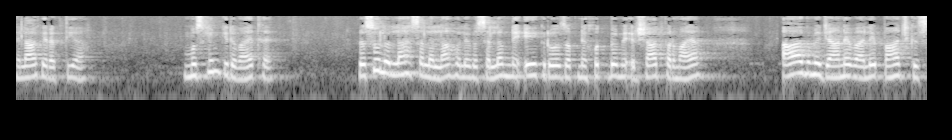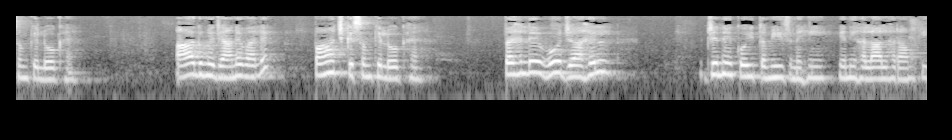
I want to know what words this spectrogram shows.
ہلا کے رکھ دیا۔ مسلم کی روایت ہے۔ رسول اللہ صلی اللہ علیہ وسلم نے ایک روز اپنے خطبے میں ارشاد فرمایا، آگ میں جانے والے پانچ قسم کے لوگ ہیں۔ آگ میں جانے والے پانچ قسم کے لوگ ہیں۔ پہلے وہ جاہل جنہیں کوئی تمیز نہیں یعنی حلال حرام کی۔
